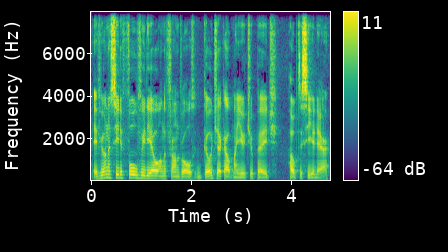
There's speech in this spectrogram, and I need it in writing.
If you want to see the full video on the front rolls, go check out my YouTube page. Hope to see you there.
